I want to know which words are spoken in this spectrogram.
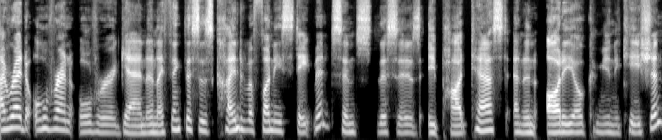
I read over and over again. And I think this is kind of a funny statement since this is a podcast and an audio communication.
